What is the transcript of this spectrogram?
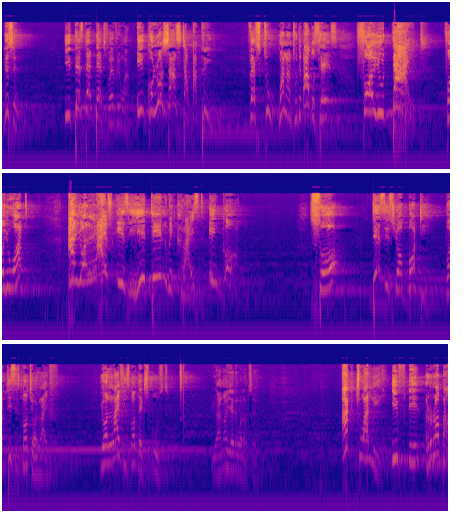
listen. He tasted death for everyone. In Colossians chapter 3, verse 2, 1 and 2, the Bible says, For you died. For you what? And your life is hidden with Christ in God. So, this is your body, but this is not your life. Your life is not exposed. You are not hearing what I'm saying. Actually, if the rubber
